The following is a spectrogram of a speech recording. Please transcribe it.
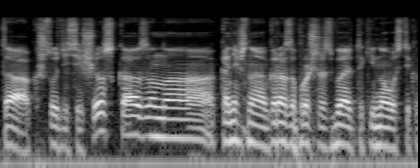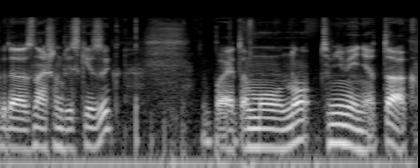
Так, что здесь еще сказано? Конечно, гораздо проще разбирать такие новости, когда знаешь английский язык. Поэтому, но, тем не менее. Так.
